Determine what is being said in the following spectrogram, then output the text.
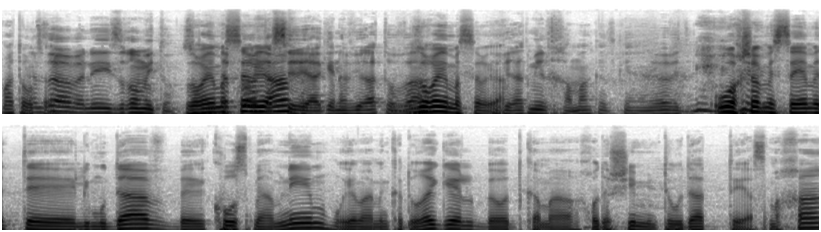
מה אתה רוצה? עזוב, אני אזרום איתו. זורם עם הסריה את A? הסריה, כן, אווירה טובה. זורם עם הסריה. אווירת מלחמה כזה, כן, אני אוהב את זה. הוא עכשיו מסיים את uh, לימודיו בקורס מאמנים, הוא יהיה מאמן כדורגל בעוד כמה חודשים עם תעודת uh, הסמכה.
